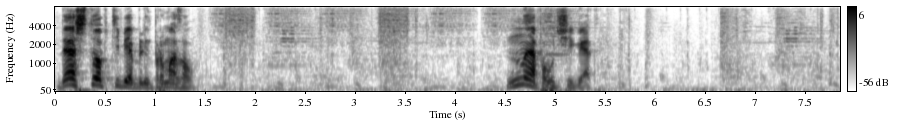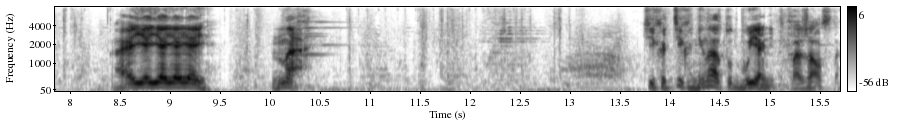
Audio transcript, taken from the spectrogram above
Да чтоб тебе, блин, промазал. На, получи, гад. Ай-яй-яй-яй-яй. На. Тихо, тихо, не надо тут буянить, пожалуйста.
